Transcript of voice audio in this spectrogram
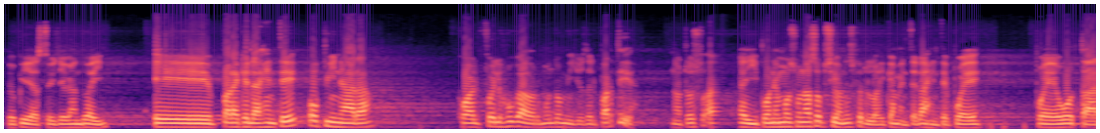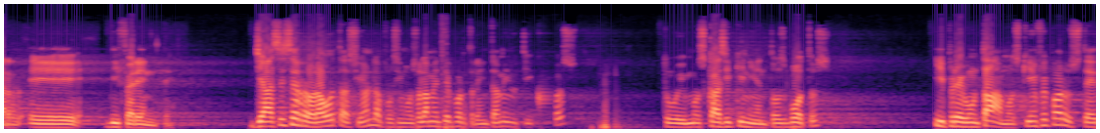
creo que ya estoy llegando ahí, eh, para que la gente opinara cuál fue el jugador Mundomillos del partido. Nosotros ahí ponemos unas opciones, pero lógicamente la gente puede, puede votar eh, diferente. Ya se cerró la votación, la pusimos solamente por 30 minuticos, tuvimos casi 500 votos. Y preguntábamos, ¿quién fue para usted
